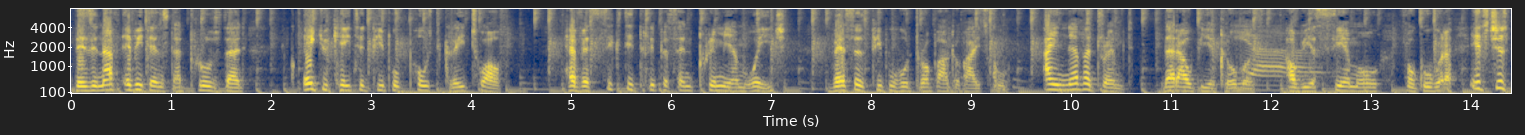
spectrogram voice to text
There's enough evidence that proves that educated people post grade 12 have a 63% premium wage versus people who drop out of high school. I never dreamt that I'll be a global, Yeah. I'll be a CMO for Google. It's just,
